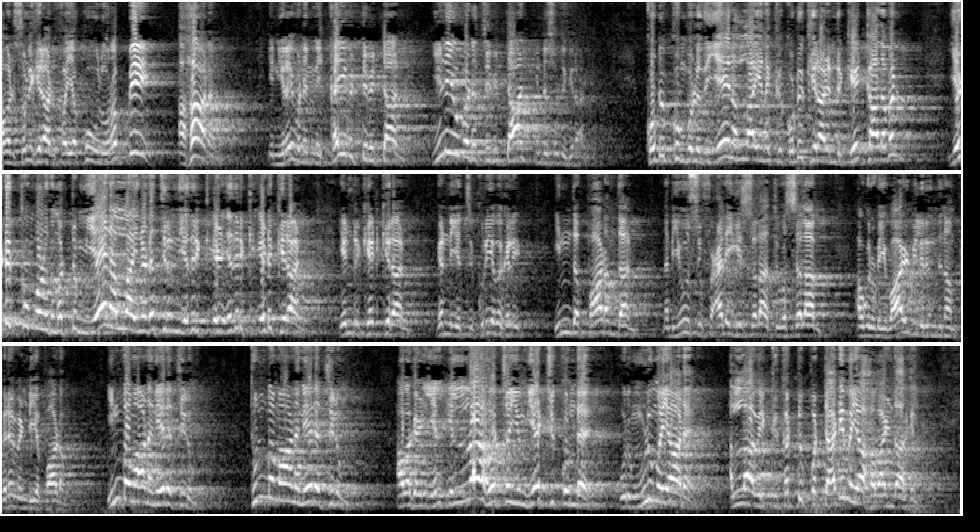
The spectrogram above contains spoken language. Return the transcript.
அவன் சொல்கிறான் "ஃபயக்கூலு ரப்பி அஹானன். என் இறைவன் என்னை கைவிட்டு விட்டான் இழிவுபடுத்தி விட்டான் என்று சொல்லுகிறான் கொடுக்கும் பொழுது ஏன் அல்லாஹ் எனக்கு கொடுக்கிறான் என்று கேட்காதவன்? எடுக்கும் பொழுது மட்டும் ஏன் அல்லாஹ் என்னிடத்திலிருந்து எதிர்க்கு எதிர்க்கு எடுக்கிறான் என்று கேட்கிறான். கண்ணியத்துக்குரியவர்களே இந்த பாடம்தான் நபி யூசுப் அலிஹி சலாத்து வசலாம் அவர்களுடைய வாழ்வில் இருந்து நாம் பெற வேண்டிய பாடம். இன்பமான நேரத்திலும் துன்பமான நேரத்திலும் அவர்கள் எல்- எல்லாவற்றையும் ஏற்றுக்கொண்ட ஒரு முழுமையான அல்லாவிற்கு கட்டுப்பட்ட அடிமையாக வாழ்ந்தார்கள்.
